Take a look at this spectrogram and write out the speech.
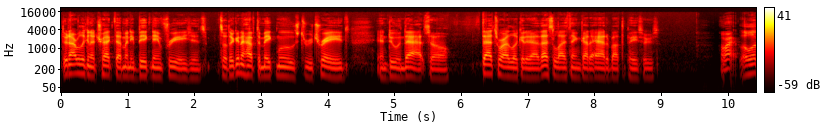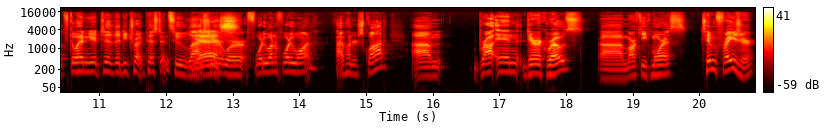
they're not really going to attract that many big name free agents. So they're going to have to make moves through trades and doing that. So that's where I look at it at. That's the last thing I got to add about the Pacers. All right, well, let's go ahead and get to the Detroit Pistons, who last yes. year were 41 and 41, 500 squad. Um, brought in Derrick Rose, uh, Markieff Morris, Tim Frazier,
